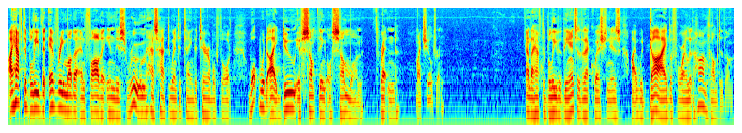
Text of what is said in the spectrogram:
I have to believe that every mother and father in this room has had to entertain the terrible thought what would I do if something or someone threatened my children? And I have to believe that the answer to that question is I would die before I let harm come to them.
